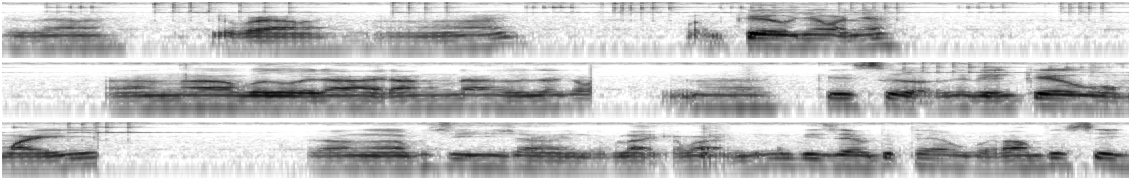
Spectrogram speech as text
chiều ra đây chiều vào này. Đấy. vẫn kêu nha bạn nhé. Đang uh, vừa rồi đã hải đang đang hướng dẫn các bạn uh, sửa cái tiếng kêu của máy. Đang ờ, uh, dài gặp lại các bạn những video tiếp theo của Ram Fishing.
